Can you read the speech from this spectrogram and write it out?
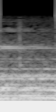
Oh.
